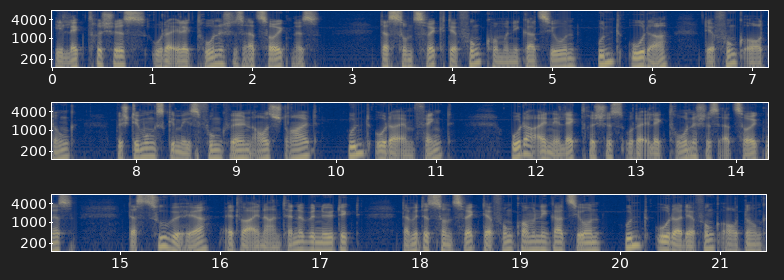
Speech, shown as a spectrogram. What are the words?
elektrisches oder elektronisches Erzeugnis, das zum Zweck der Funkkommunikation und/oder der Funkortung bestimmungsgemäß Funkwellen ausstrahlt und/oder empfängt, oder ein elektrisches oder elektronisches Erzeugnis, das Zubehör, etwa eine Antenne benötigt, damit es zum Zweck der Funkkommunikation und/oder der Funkordnung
